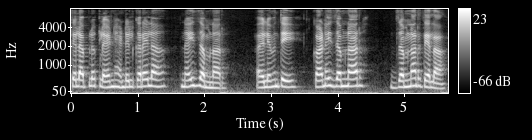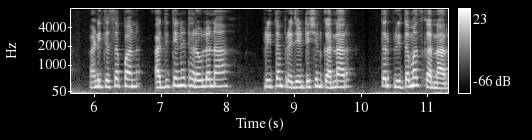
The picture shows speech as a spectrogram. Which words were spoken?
त्याला आपलं क्लायंट हँडल करायला नाही जमणार. आयले म्हणते का नाही जमणार? जमणार त्याला. आणि तसं पण आदित्यने ठरवलं ना प्रीतम प्रेझेंटेशन करणार तर प्रीतमच करणार.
